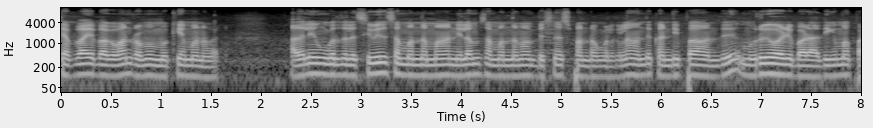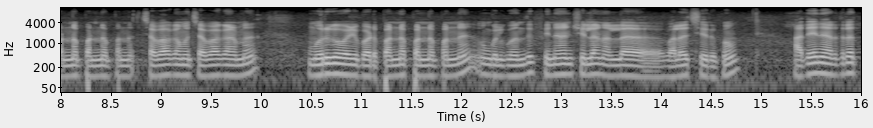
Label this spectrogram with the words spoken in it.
செவ்வாய் பகவான் ரொம்ப முக்கியமானவர். அதுலேயும் உங்களதில் சிவில் சம்மந்தமாக நிலம் சம்மந்தமாக பிஸ்னஸ் பண்ணுறவங்களுக்குலாம் வந்து கண்டிப்பாக வந்து முருக வழிபாடு அதிகமாக பண்ண பண்ண பண்ண செவ்வாய்க்கிழமை செவ்வாய்க்கிழமை முருக வழிபாடு பண்ண பண்ண பண்ண உங்களுக்கு வந்து ஃபினான்ஷியலாக நல்ல வளர்ச்சி இருக்கும். அதே நேரத்தில்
